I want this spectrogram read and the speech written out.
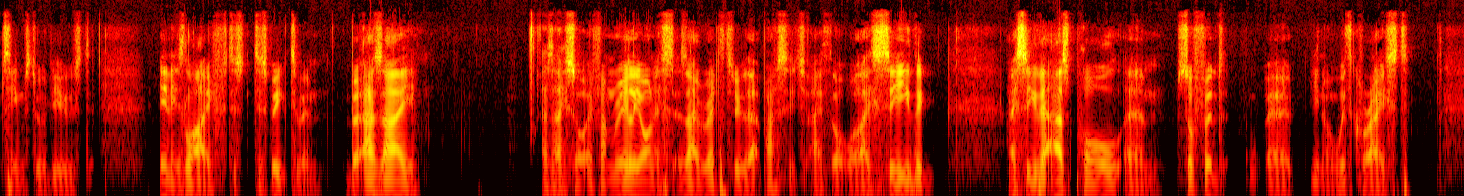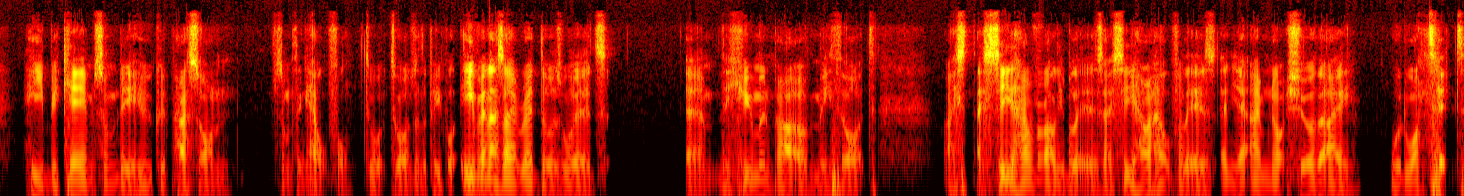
seems to have used in his life to to speak to him. But as I as I saw, if I'm really honest, as I read through that passage, I thought, well, I see the, I see that as Paul um, suffered, uh, you know, with Christ, he became somebody who could pass on something helpful to, towards other people. Even as I read those words, um, the human part of me thought, I, I see how valuable it is. I see how helpful it is, and yet I'm not sure that I would want it. Do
